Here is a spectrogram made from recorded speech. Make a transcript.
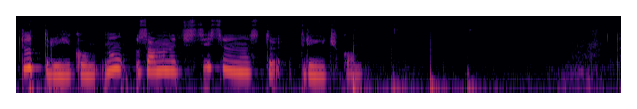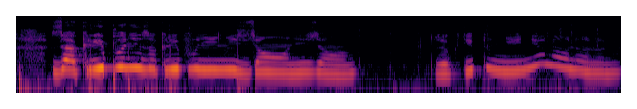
Тут трійка. Ну, саме найчастіше у нас тр- трійка. Закріплені, закріплені, нельзя, нельзя. Закріплені, не, не, не, не, не.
